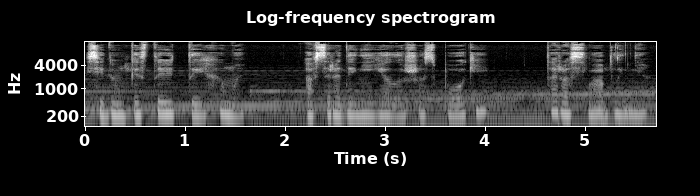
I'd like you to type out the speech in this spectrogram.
Всі думки стають тихими, а всередині є лише спокій та розслаблення.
